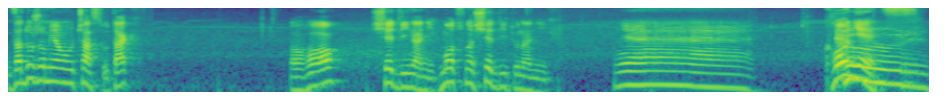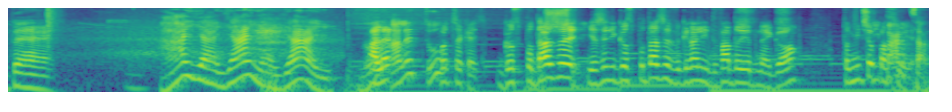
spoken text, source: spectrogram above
za dużo miał czasu, tak? Oho, siedli na nich, mocno siedli tu na nich. Nie. Koniec! Kurde. Ajajajajaj. No, Ale- ale, tu Poczekaj. Gospodarze, jeżeli gospodarze wygrali 2 do 1, to mi to czyli pasuje. Barca.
